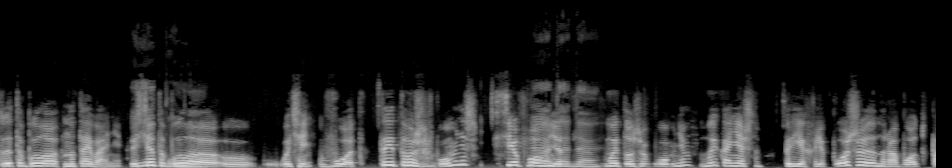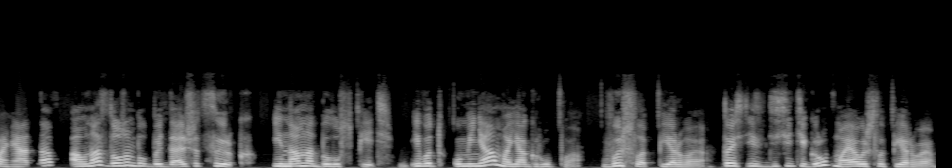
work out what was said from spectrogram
Это было на Тайване. То есть Я это помню. было э, очень... Вот. Ты тоже помнишь? Все помнят. Да, да, да. Мы тоже помним. Мы, конечно, приехали позже на работу, понятно. А у нас должен был быть дальше цирк. и нам надо было успеть. И вот у меня моя группа вышла первая. То есть из десяти групп моя вышла первая.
